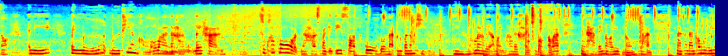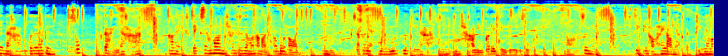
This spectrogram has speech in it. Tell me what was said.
เนาะอันนี้เป็นมื้อมื้อเที่ยงของเมื่อวานนะคะกุ๊กได้ทานซุปข้าวโพดนะคะสปาเกตตี้ซอสกุ้งโดนัทแล้วก็น้ำขิงดีงามมากๆเลยอร่อยมากเลยใครจะบอกแต่ว่ายังทานได้น้อยอยู่เนาะเมื่อวานหลังจากนั้นพอมื้อเย็นนะคะกุ๊กก็จะได้เป็นซุปไก่นะคะแล้วก็อะไรสเต็กแซลมอนใช่แซลมอนอร่อยก็บัวลอยอืมแล้วก็เนี่ยมื้อเมื่อกี้นะคะมื้อมื้อเช้านี้ก็ได้กินเป็นหมี่สุกเนาะซึ่งสิ่งที่เขาให้เราเนี่ยแบบพรีเมียม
